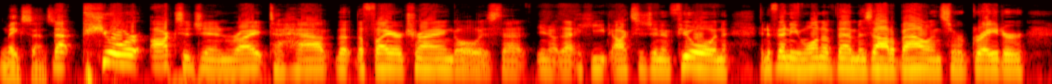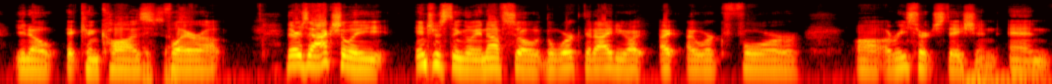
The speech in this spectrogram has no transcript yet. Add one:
makes sense. that pure oxygen, right? To have the, the fire triangle is that, you know, that heat, oxygen, and fuel. And, and if any one of them is out of balance or greater, you know, it can cause flare up. There's actually, interestingly enough, so the work that I do, I, I, I work for uh, a research station, and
